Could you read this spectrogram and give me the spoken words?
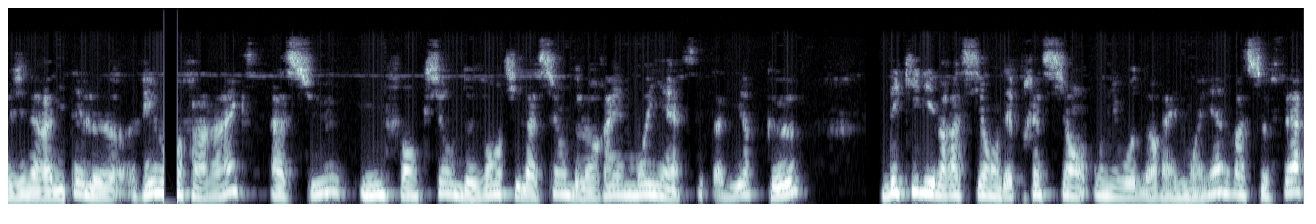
les généralités, le rhinopharynx assure une fonction de ventilation de l'oreille moyenne, c'est-à-dire que l'équilibration des pressions au niveau de l'oreille moyenne va se faire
